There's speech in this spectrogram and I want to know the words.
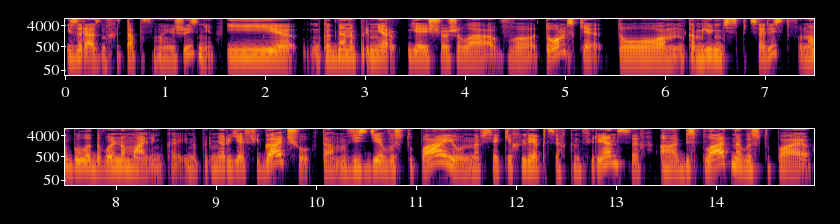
из разных этапов моей жизни. И когда, например, я еще жила в Томске, то комьюнити специалистов, оно было довольно маленькое. И, например, я фигачу, там везде выступаю, на всяких лекциях, конференциях, а бесплатно выступаю.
